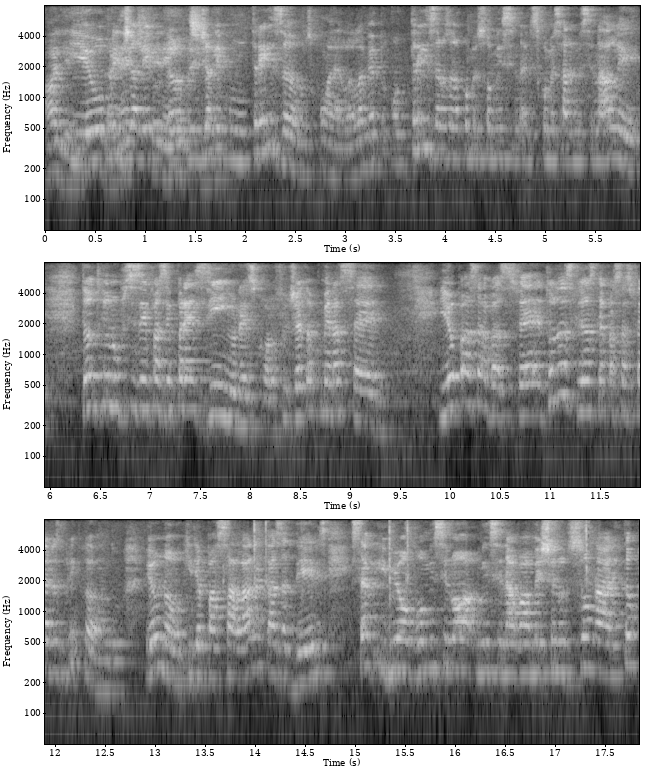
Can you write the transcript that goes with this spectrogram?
Olha, e eu aprendi, é a ler, eu aprendi a né? ler com três anos com ela. ela me, com três anos ela começou a me ensinar, eles começaram a me ensinar a ler. Tanto que eu não precisei fazer prezinho na escola, eu fui direto da primeira série. E eu passava as férias, todas as crianças querem passar as férias brincando. Eu não, eu queria passar lá na casa deles, sabe? E meu avô me, ensinou, me ensinava a mexer no dicionário. Então,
